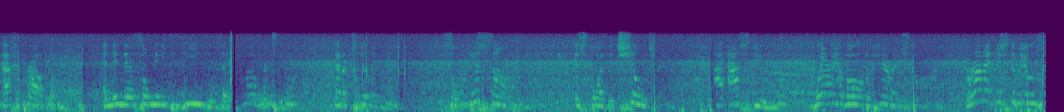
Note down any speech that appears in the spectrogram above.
That's a problem. And then there are so many diseases and poverty that are killing them. So this song is for the children. I ask you, where have all the parents gone? Run it, Mr. Music.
